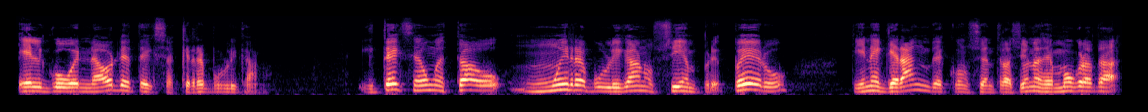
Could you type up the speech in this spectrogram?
el gobernador de Texas, que es republicano. Y Texas es un estado muy republicano siempre, pero tiene grandes concentraciones demócratas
